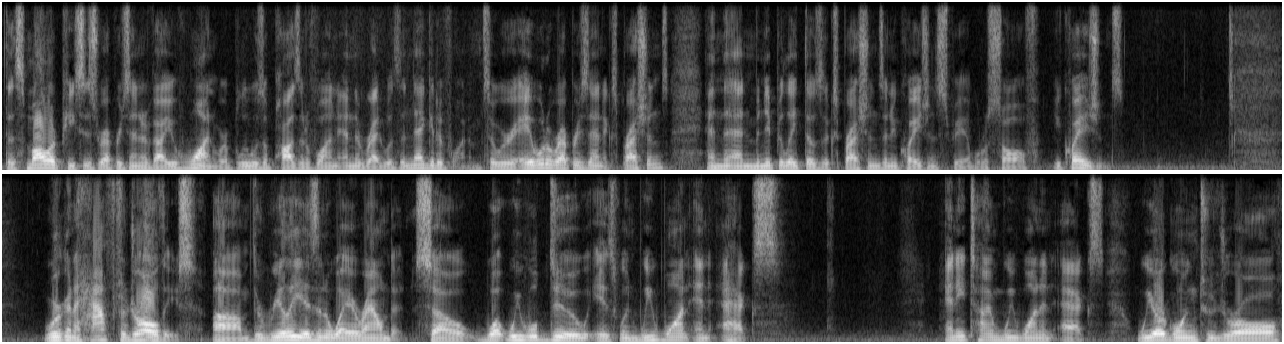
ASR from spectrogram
the smaller pieces represented a value of 1, where blue was a positive 1 and the red was a negative 1. So we were able to represent expressions and then manipulate those expressions and equations to be able to solve equations we're going to have to draw these. Um, there really isn't a way around it. So what we will do is when we want an x, anytime we want an x, we are going to draw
